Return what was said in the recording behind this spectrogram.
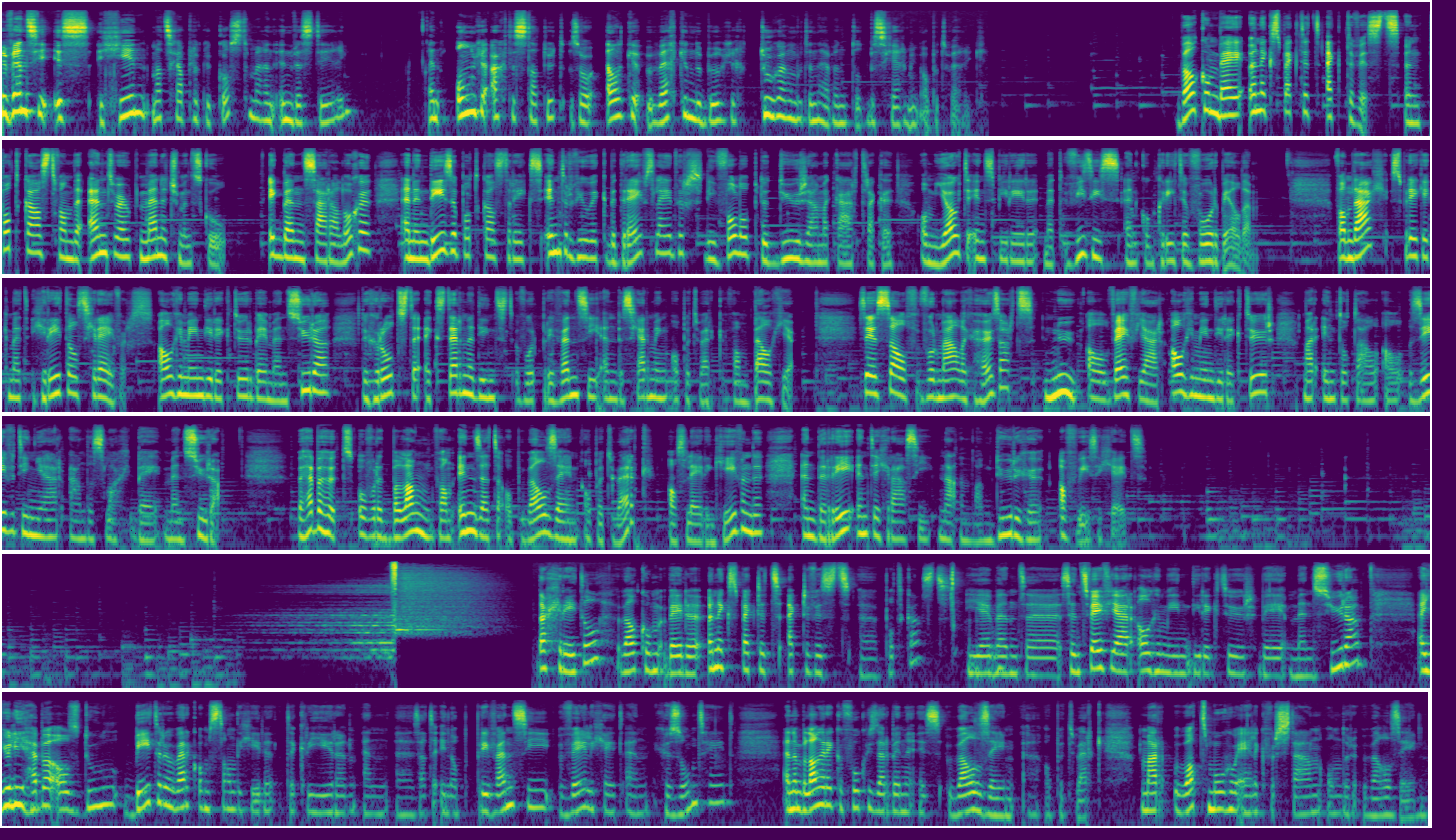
Preventie is geen maatschappelijke kost, maar een investering. En ongeacht het statuut zou elke werkende burger toegang moeten hebben tot bescherming op het werk. Welkom bij Unexpected Activists, een podcast van de Antwerp Management School. Ik ben Sarah Logge en in deze podcastreeks interview ik bedrijfsleiders die volop de duurzame kaart trekken om jou te inspireren met visies en concrete voorbeelden. Vandaag spreek ik met Gretel Schrijvers, algemeen directeur bij Mensura, de grootste externe dienst voor preventie en bescherming op het werk van België. Zij is zelf voormalig huisarts, nu al vijf jaar algemeen directeur, maar in totaal al 17 jaar aan de slag bij Mensura. We hebben het over het belang van inzetten op welzijn op het werk als leidinggevende en de reïntegratie na een langdurige afwezigheid. Dag Gretel, welkom bij de Unexpected Activist uh, podcast. Jij bent uh, sinds vijf jaar algemeen directeur bij Mensura. En jullie hebben als doel betere werkomstandigheden te creëren en uh, zetten in op preventie, veiligheid en gezondheid. En een belangrijke focus daarbinnen is welzijn op het werk. Maar wat mogen we eigenlijk verstaan onder welzijn?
